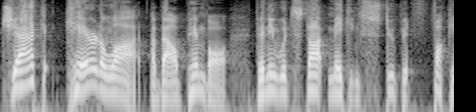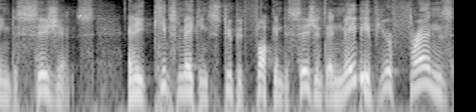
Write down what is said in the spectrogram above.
Jack cared a lot about pinball, then he would stop making stupid fucking decisions and he keeps making stupid fucking decisions. And maybe if you're friends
